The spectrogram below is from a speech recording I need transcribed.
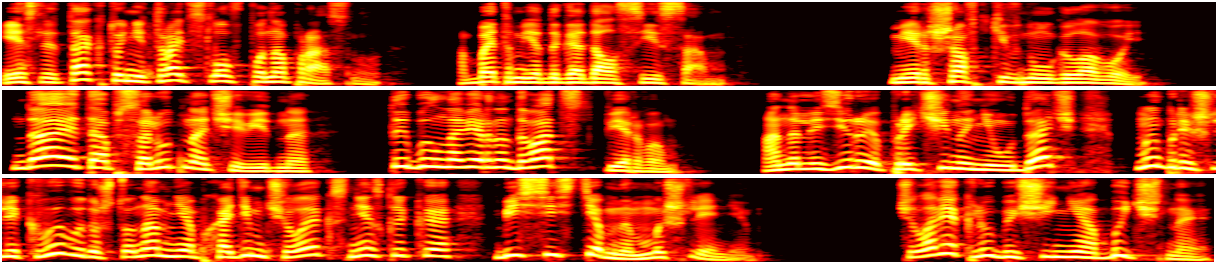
Если так, то не трать слов понапрасну. Об этом я догадался и сам. Миршафт кивнул головой. «Да, это абсолютно очевидно. Ты был, наверное, двадцать первым. Анализируя причины неудач, мы пришли к выводу, что нам необходим человек с несколько бессистемным мышлением. Человек, любящий необычное,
